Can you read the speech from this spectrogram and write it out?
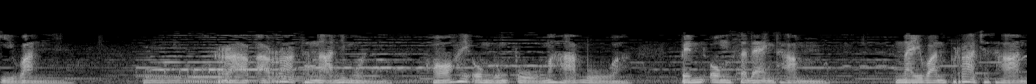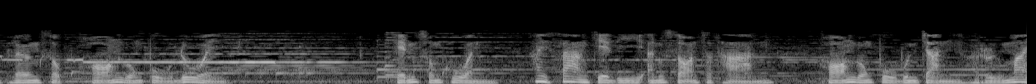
กี่วัน กราบอาราธนานิมนต์ อให้องค์หลวงปู่มหาบัว เป็นองค์แสดงธรรม ในวันพระราชทานเพลิงศพของหลวงปู่ด้วย เห็นสมควรให้สร้างเจดีย์อนุสรณ์สถานของหลวงปู่บุญจันทร์หรือไม่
